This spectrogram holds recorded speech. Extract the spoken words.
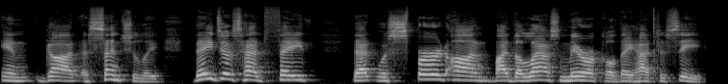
in God, essentially. They just had faith that was spurred on by the last miracle they had to see.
